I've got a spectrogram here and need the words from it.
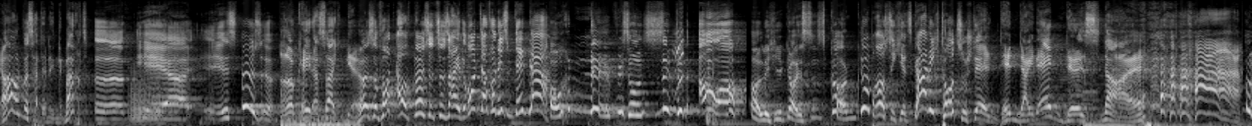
ja, und was hat er denn gemacht? Ähm, er ist böse. Okay, das reicht mir. Hör sofort auf, böse zu sein. Runter von diesem Ding da! Och nee, wieso sind denn Aua? Alle hier geisteskrank. Du brauchst dich jetzt gar nicht totzustellen, denn dein Ende ist nahe. Äh,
